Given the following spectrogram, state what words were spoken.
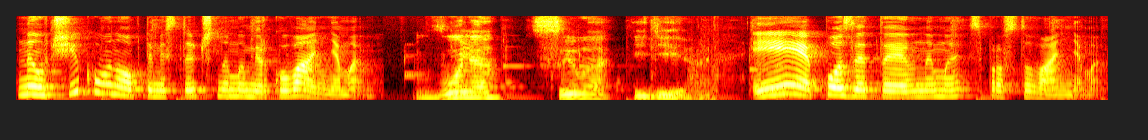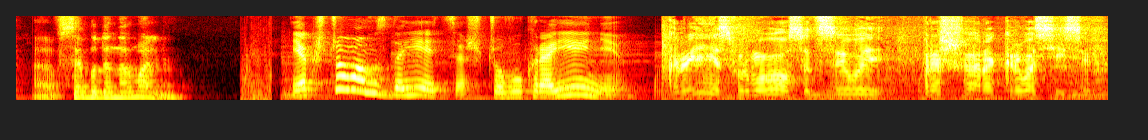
неочікувано оптимістичними міркуваннями Воля, сила і дія. і позитивними спростуваннями. Все буде нормально. Якщо вам здається, що в Україні В країні сформувався цілий прошарок кровосісів.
